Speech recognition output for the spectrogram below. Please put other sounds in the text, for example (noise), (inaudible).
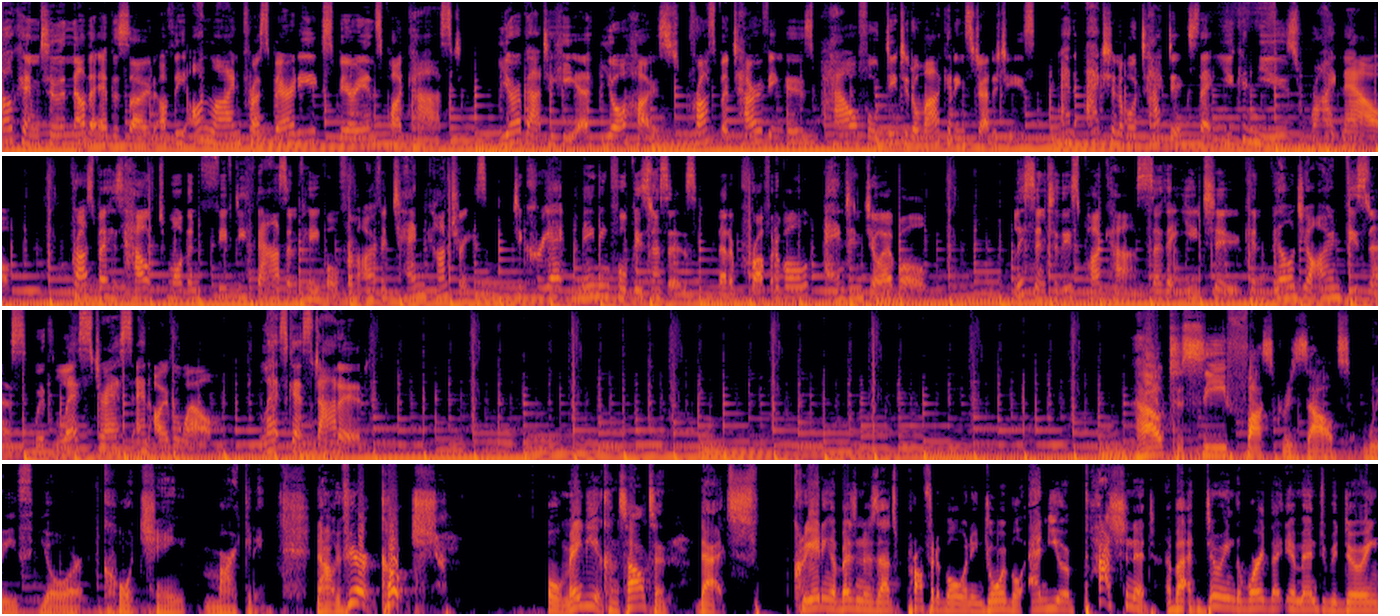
Welcome to another episode of the Online Prosperity Experience podcast. You're about to hear your host, Prosper Taruvinga's powerful digital marketing strategies and actionable tactics that you can use right now. Prosper has helped more than 50,000 people from over 10 countries to create meaningful businesses that are profitable and enjoyable. Listen to this podcast so that you too can build your own business with less stress and overwhelm. Let's get started. How to see fast results with your coaching marketing. Now, if you're a coach or maybe a consultant that's creating a business that's profitable and enjoyable, and you're passionate about doing the work that you're meant to be doing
